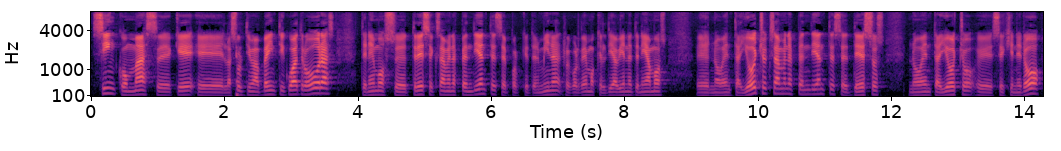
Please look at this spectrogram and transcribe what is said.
cinco más que las últimas 24 horas, tenemos tres exámenes pendientes porque termina, recordemos que el día viernes teníamos 98 exámenes pendientes, de esos 98 eh, se generó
